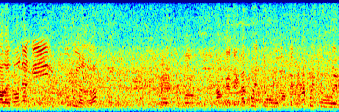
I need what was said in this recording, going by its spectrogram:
cabezón aquí con cuidado, ¿verdad? Pues, aunque tengas puesto el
